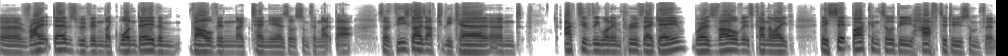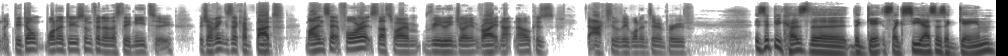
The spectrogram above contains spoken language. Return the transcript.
uh, Riot devs within like one day than Valve in like ten years or something like that. So these guys actually care and actively want to improve their game. Whereas Valve, it's kind of like they sit back until they have to do something. Like they don't want to do something unless they need to, which I think is like a bad mindset for it. So that's why I'm really enjoying Riot now because they're actively wanting to improve. Is it because the the game, like CS as a game,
